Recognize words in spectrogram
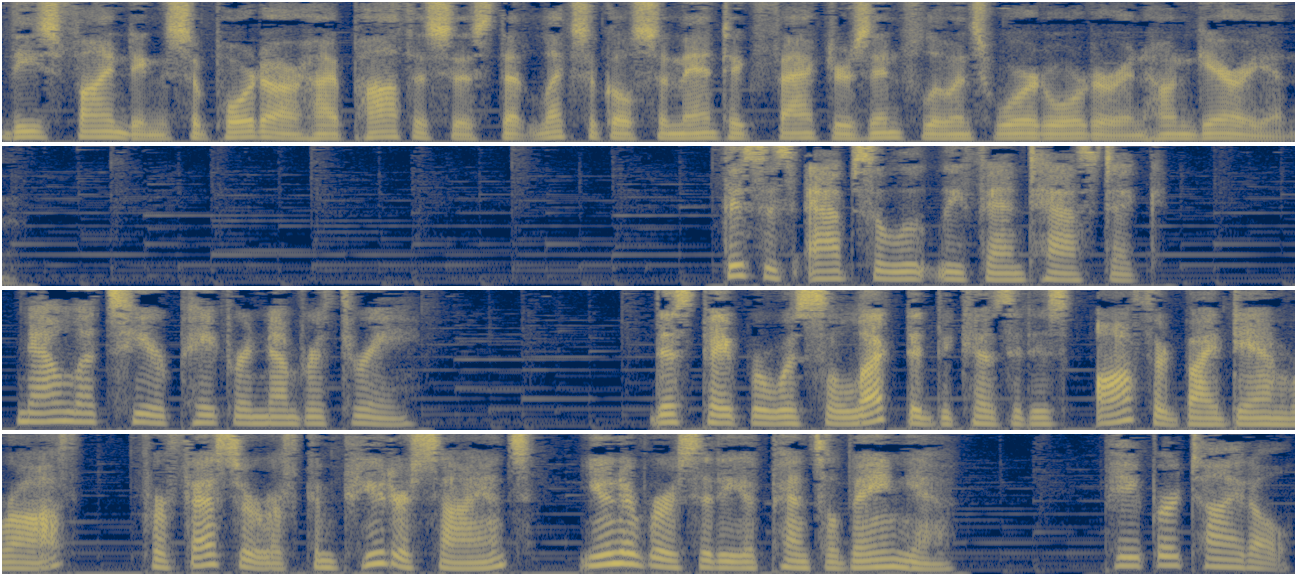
These findings support our hypothesis that lexical semantic factors influence word order in Hungarian. This is absolutely fantastic. Now let's hear paper number three. This paper was selected because it is authored by Dan Roth, Professor of Computer Science, University of Pennsylvania. Paper title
